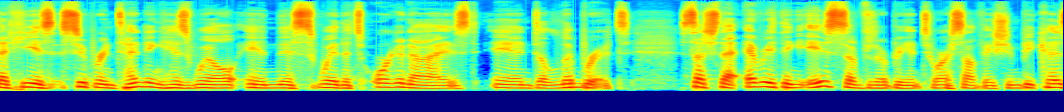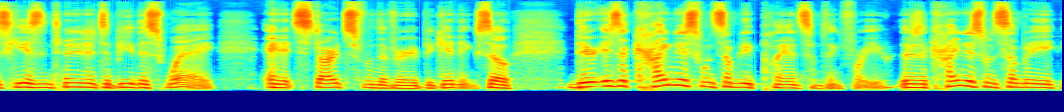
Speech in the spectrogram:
that He is superintending His will in this way that's organized and deliberate, such that everything is subservient to our salvation because He has intended it to be this way. And it starts from the very beginning. So there is a kindness when somebody plans something for you. There's a kindness when somebody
